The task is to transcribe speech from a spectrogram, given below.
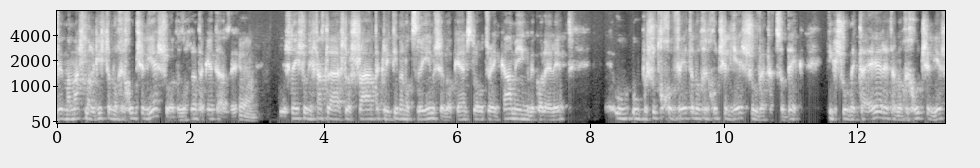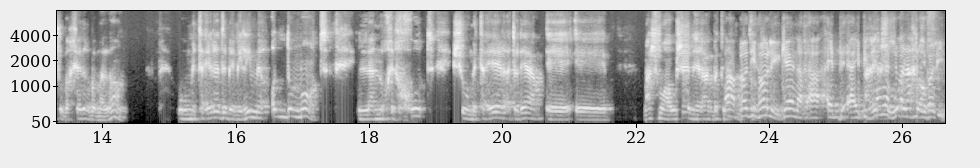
וממש מרגיש את הנוכחות של ישו, אתה זוכר את הקטע הזה? כן. לפני שהוא נכנס לשלושה התקליטים הנוצריים שלו, כן? Slow Train Coming וכל אלה, הוא, הוא פשוט חווה את הנוכחות של ישו, ואתה צודק. כי כשהוא מתאר את הנוכחות של ישו בחדר במלון, הוא מתאר את זה במילים מאוד דומות לנוכחות שהוא מתאר, אתה יודע, אה, אה, מה שמו ההוא שנהרג בתאונת אה, בודי? הולי, כן, ה- ה- האפיפניה הרי כשהוא של לאופ... הולי.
